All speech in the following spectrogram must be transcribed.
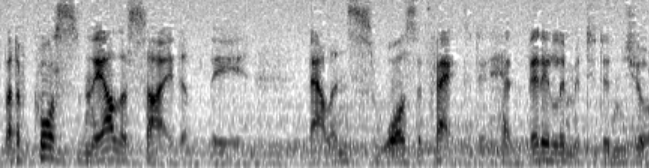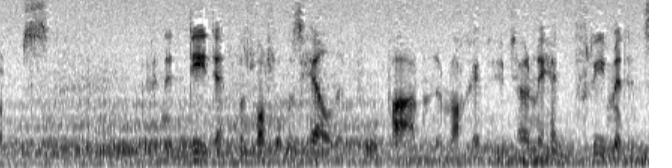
But of course, on the other side of the balance was the fact that it had very limited endurance. And indeed, if the throttle was held at full power on the rocket, it only had three minutes.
